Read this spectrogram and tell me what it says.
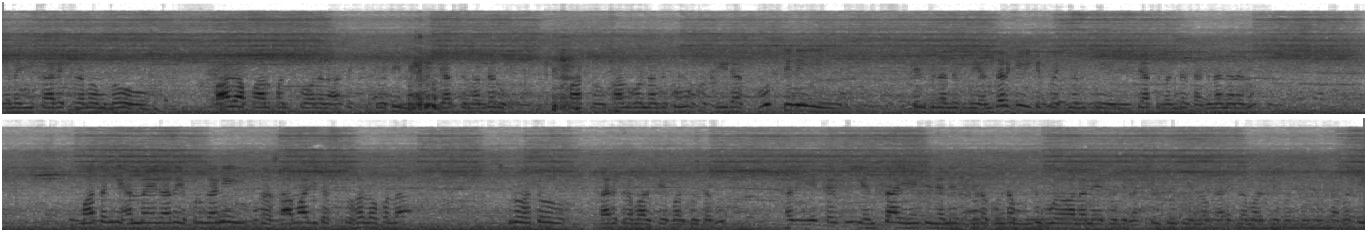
నేను ఈ కార్యక్రమంలో బాగా పాల్పంచుకోవాలని ఆసక్తితోటి మన విద్యార్థులందరూ పాల్గొ- పాల్గొన్నందుకు ఒక క్రీడా స్ఫూర్తిని తెలిపినందుకు మీ అందరికీ ఇక్కడికి వచ్చినందుకు మీ విద్యార్థులందరికీ అభినందనలు. మాతంగి హన్మయ్య గారు ఎప్పుడు కానీ ఒక సామాజిక స్పృహ లోపల స్పృహతో కార్యక్రమాలు చేపడుతుంటారు. అది ఎక్కడికి ఎంత ఏంటిది అనేది చూడకుండా ముందుకు పోవాలనేటువంటి లక్ష్యంతో ఎన్నో కార్యక్రమాలు చేపడుతుంటారు. కాబట్టి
